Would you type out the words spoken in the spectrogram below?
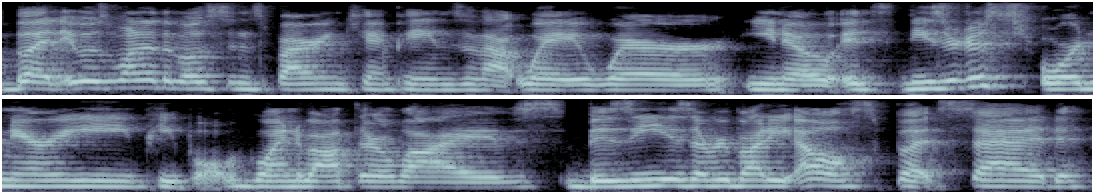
But it was one of the most inspiring campaigns in that way where, you know, it's these are just ordinary people going about their lives, busy as everybody else, but said,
